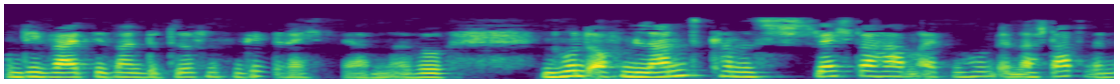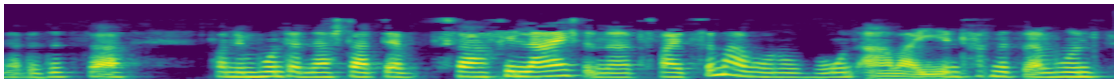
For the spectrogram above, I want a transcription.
inwieweit wir seinen Bedürfnissen gerecht werden. Also ein Hund auf dem Land kann es schlechter haben als ein Hund in der Stadt, wenn der Besitzer von dem Hund in der Stadt, der zwar vielleicht in einer Zwei-Zimmer-Wohnung wohnt, aber jeden Tag mit seinem Hund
